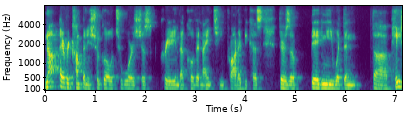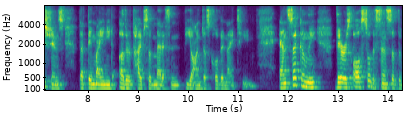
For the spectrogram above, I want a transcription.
not every company should go towards just creating that COVID-19 product because there's a big need within the patients that they might need other types of medicine beyond just COVID-19. And secondly, there is also the sense of the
